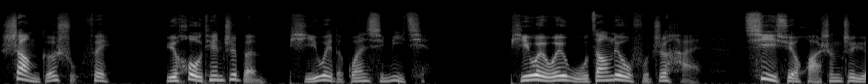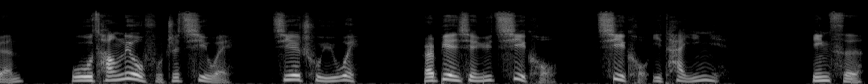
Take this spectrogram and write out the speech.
上膈属肺，与后天之本脾胃的关系密切。脾胃为五脏六腑之海，气血化生之源。五脏六腑之气味，皆出于胃，而变现于气口。气口亦太阴也。因此，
